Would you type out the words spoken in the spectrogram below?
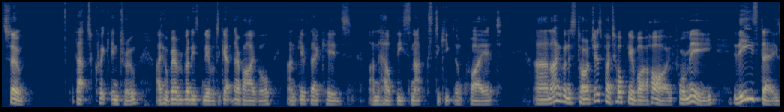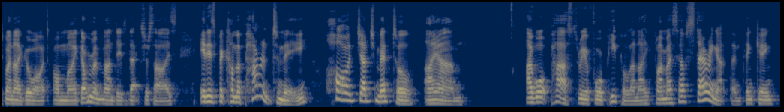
So, that's a quick intro. I hope everybody's been able to get their Bible and give their kids unhealthy snacks to keep them quiet. And I'm going to start just by talking about how, for me, these days when I go out on my government mandated exercise, it has become apparent to me how judgmental I am. I walk past three or four people and I find myself staring at them, thinking,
